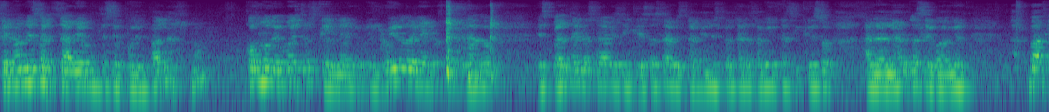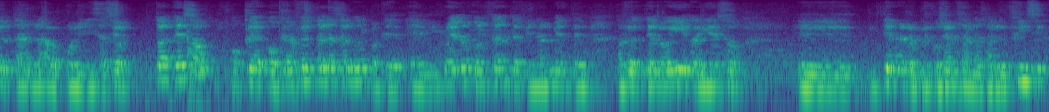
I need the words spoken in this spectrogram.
que no necesariamente se pueden pagar, ¿no? ¿Cómo demuestras que el, ruido del aerogenerador espanta a las aves y que esas aves también espantan a las abejas y que eso a la larga se va a ver va a afectar la polinización. Eso, o que, o que afecta la salud, porque el ruido constante finalmente afecta el oído y eso eh, tiene repercusiones en la salud física.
